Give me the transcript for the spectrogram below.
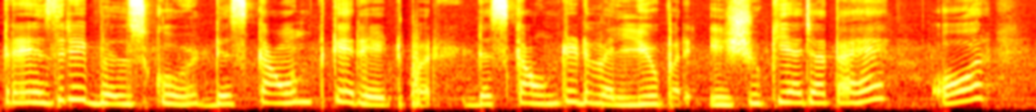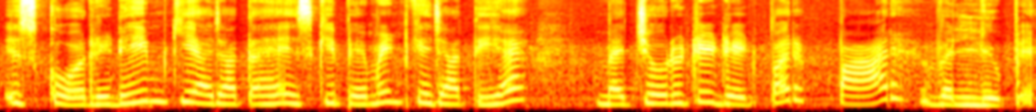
ट्रेजरी बिल्स को डिस्काउंट के रेट पर डिस्काउंटेड वैल्यू पर इशू किया जाता है और इसको रिडीम किया जाता है, इसकी पेमेंट की जाती है मैच्योरिटी डेट पर पार वैल्यू पे।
